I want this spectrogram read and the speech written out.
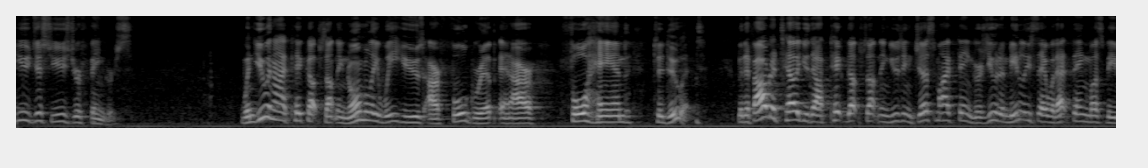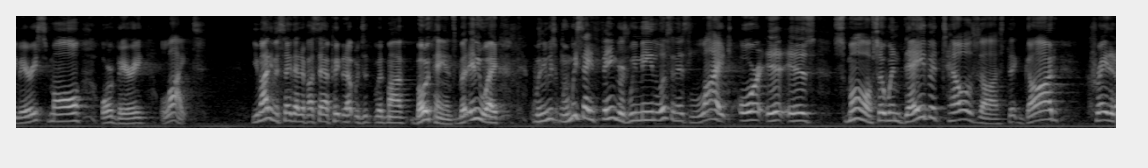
you just used your fingers. When you and I pick up something, normally we use our full grip and our full hand to do it. But if I were to tell you that I picked up something using just my fingers, you would immediately say, well, that thing must be very small or very light. You might even say that if I say I picked it up with, with my both hands. But anyway, when we, when we say fingers, we mean, listen, it's light or it is small. So when David tells us that God created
